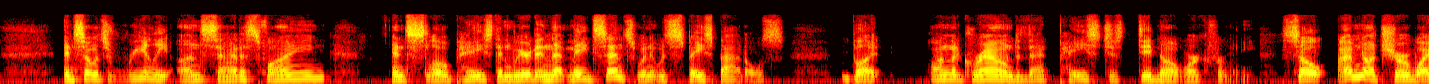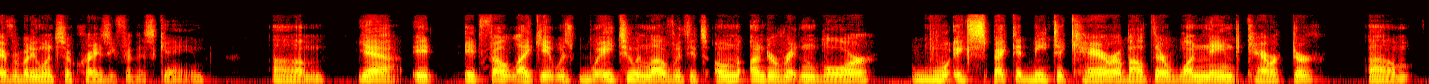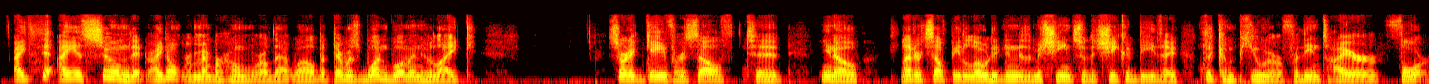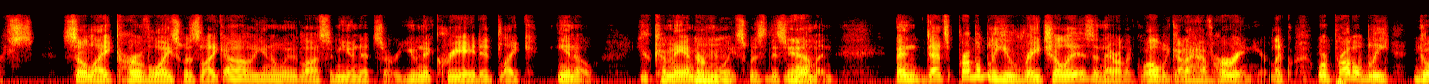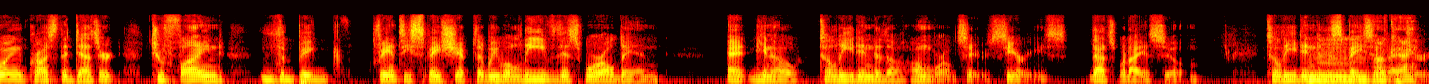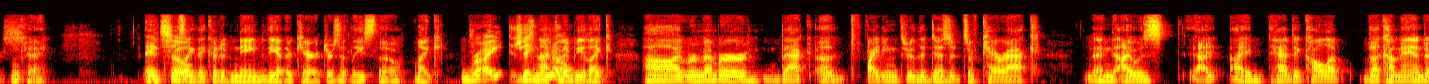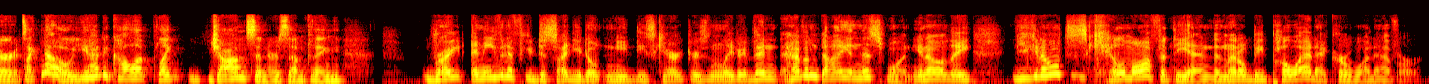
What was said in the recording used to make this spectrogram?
And so it's really unsatisfying and slow-paced and weird, and that made sense when it was space battles. But on the ground, that pace just did not work for me. So I'm not sure why everybody went so crazy for this game. Um, yeah, it it felt like it was way too in love with its own underwritten lore. W expected me to care about their one named character. Um, I I assume that, I don't remember Homeworld that well, but there was one woman who like, sort of gave herself to, you know, let herself be loaded into the machine so that she could be the, the computer for the entire force. So like her voice was like, oh, you know, we lost some units or unit created like, you know, your commander mm -hmm. voice was this yeah. woman. And that's probably who Rachel is. And they were like, well, we got to have her in here. Like, we're probably going across the desert to find the big fancy spaceship that we will leave this world in, at, you know, to lead into the Homeworld ser series. That's what I assume. To lead into mm, the hmm, space okay, adventures. Okay. And it so, seems like they could have named the other characters at least, though. Like, right? She's they, not going to be like, oh, I remember back uh, fighting through the deserts of Kharak, and I was I I had to call up the commander. It's like, no, you had to call up like Johnson or something. Right, and even if you decide you don't need these characters in later, then have them die in this one. You know, they, you can all just kill them off at the end, and that'll be poetic or whatever.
